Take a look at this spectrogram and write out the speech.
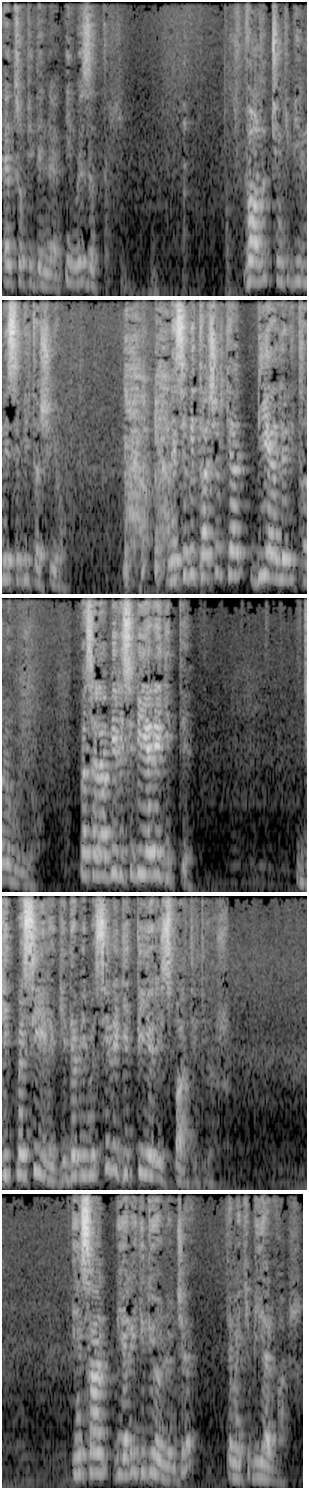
Entropi denilen ilme zıttır. Varlık çünkü bir nesebi taşıyor. nesebi taşırken bir yerleri tanımlıyor. Mesela birisi bir yere gitti. Gitmesiyle, gidebilmesiyle gittiği yeri ispat ediyor. İnsan bir yere gidiyor ölünce demek ki bir yer var.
